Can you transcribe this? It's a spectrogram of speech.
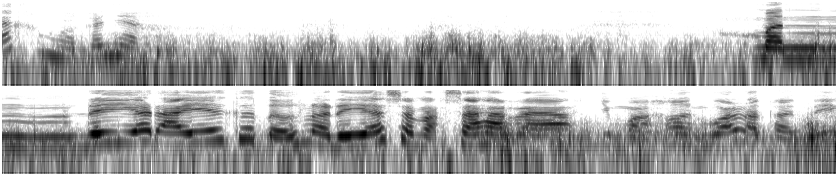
Ở không à cả nhà? Mình đi ở đây cứ tưởng là đi ở sa mạc Sahara, nhưng mà hên quá là thời tiết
